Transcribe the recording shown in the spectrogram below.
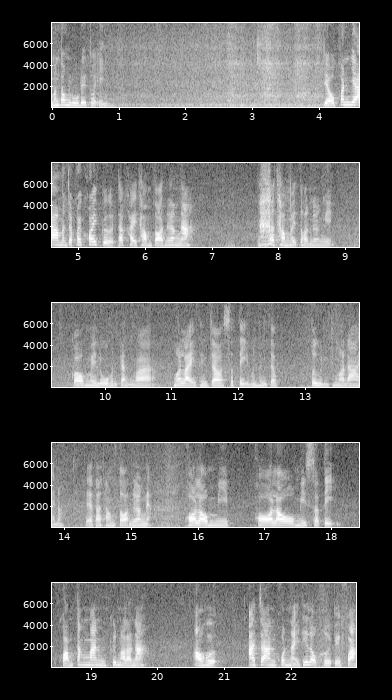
มันต้องรู้ด้วยตัวเอง เดี๋ยวปัญญามันจะค่อย ๆ เกิด ถ้าใครทำต่อเนื่องนะแต่ถ้าทำไม่ต่อเนื่องนี่ก็ไม่รู้เหมือนกันว่า เมื่อไหร่ถึงจะสติมันถึงจะตื่นขึ้นมาได้เนาะ แต่ถ้าทำต่อเนื่องเนี่ยพอเรามีพอเรามีสติความตั้งมั่นขึ้นมาแล้วนะ เอาเหอะอาจารย์คนไหนที่เราเคยไปฟัง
